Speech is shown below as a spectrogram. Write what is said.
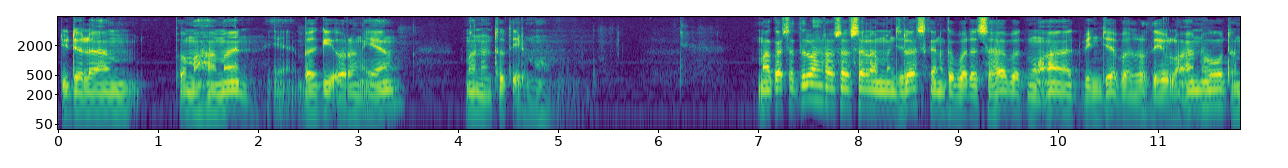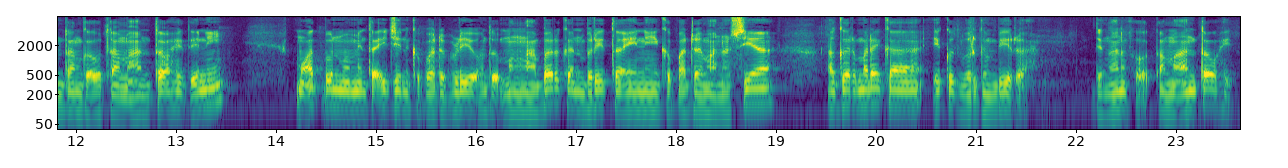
di dalam pemahaman ya bagi orang yang menuntut ilmu. Maka setelah Rasulullah SAW menjelaskan kepada sahabat Mu'ad bin Jabal radhiyallahu anhu tentang keutamaan tauhid ini, Mu'ad pun meminta izin kepada beliau untuk mengabarkan berita ini kepada manusia agar mereka ikut bergembira dengan keutamaan tauhid.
